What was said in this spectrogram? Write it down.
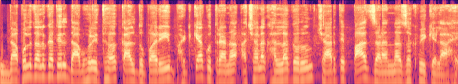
दापोली तालुक्यातील दाभोळ इथं काल दुपारी भटक्या कुत्र्यानं अचानक हल्ला करून चार ते पाच जणांना जखमी केला आहे.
